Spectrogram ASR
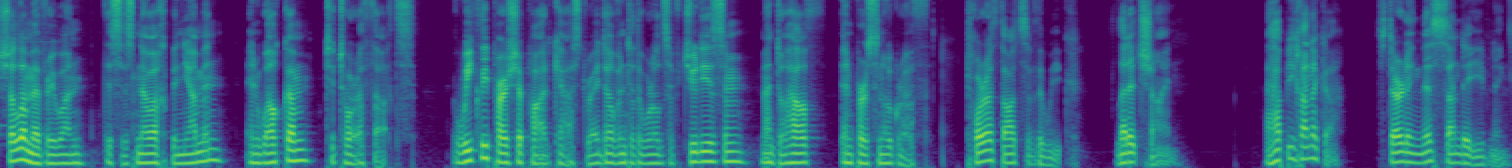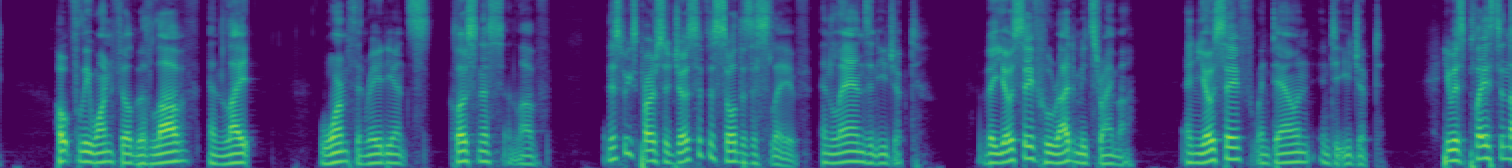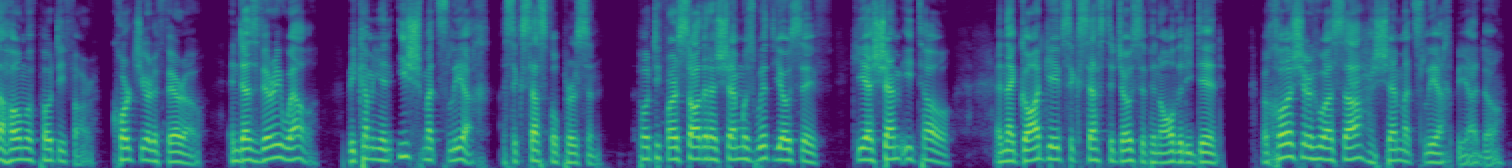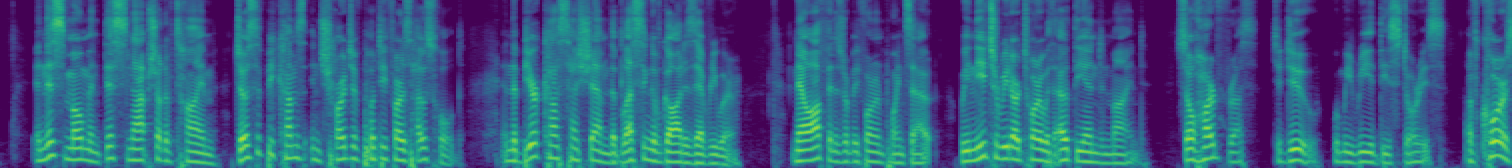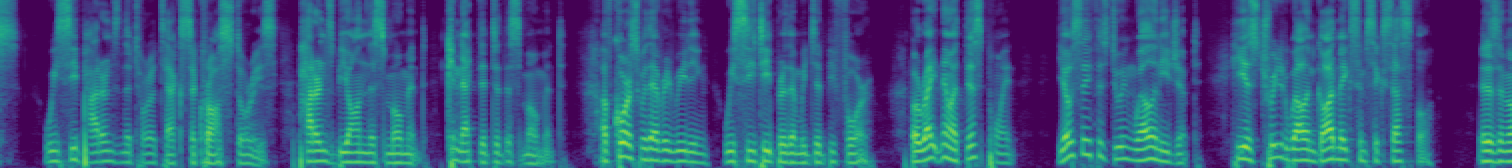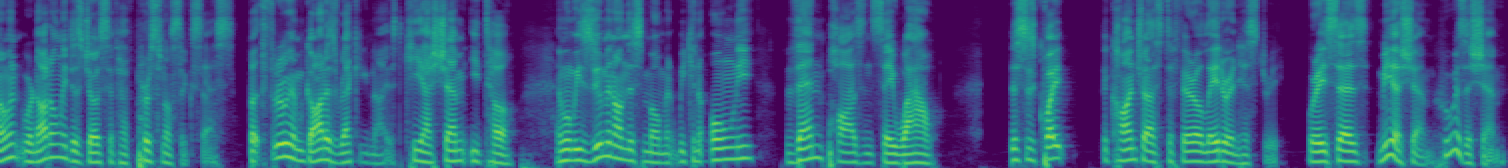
Shalom, everyone. This is Noach Binyamin, and welcome to Torah Thoughts, a weekly Parsha podcast where I delve into the worlds of Judaism, mental health, and personal growth. Torah Thoughts of the Week. Let it shine. A happy Hanukkah, starting this Sunday evening. Hopefully, one filled with love and light, warmth and radiance, closeness and love. In this week's Parsha, Joseph is sold as a slave and lands in Egypt. Yosef hurad mitzrayma, and Yosef went down into Egypt. He was placed in the home of Potiphar, courtyard of Pharaoh, and does very well, becoming an ish matzliach, a successful person. Potiphar saw that Hashem was with Yosef, ki Hashem ito, and that God gave success to Joseph in all that he did. In this moment, this snapshot of time, Joseph becomes in charge of Potiphar's household, and the birkas Hashem, the blessing of God, is everywhere. Now, often, as Rabbi Fohrman points out, we need to read our Torah without the end in mind. So hard for us to do when we read these stories. Of course, we see patterns in the Torah texts across stories, patterns beyond this moment, connected to this moment. Of course, with every reading, we see deeper than we did before. But right now, at this point, Yosef is doing well in Egypt. He is treated well, and God makes him successful. It is a moment where not only does Joseph have personal success, but through him, God is recognized. Ki Hashem ito. And when we zoom in on this moment, we can only then pause and say, wow. This is quite the contrast to Pharaoh later in history, where he says, Mi Hashem, who is Hashem?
